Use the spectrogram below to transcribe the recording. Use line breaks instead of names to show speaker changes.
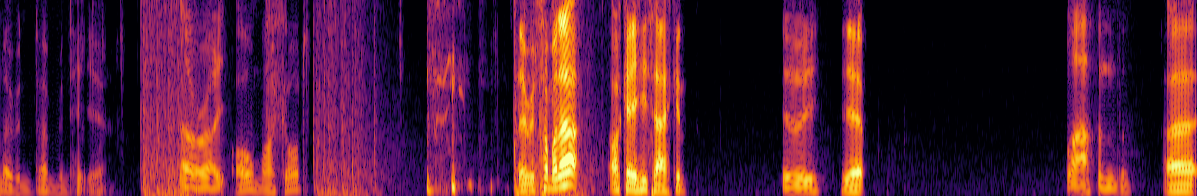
I'm not even, I haven't been hit yet.
All right.
Oh my god. there is someone out! Okay, he's hacking.
Is he?
Yep.
What happened?
Uh,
